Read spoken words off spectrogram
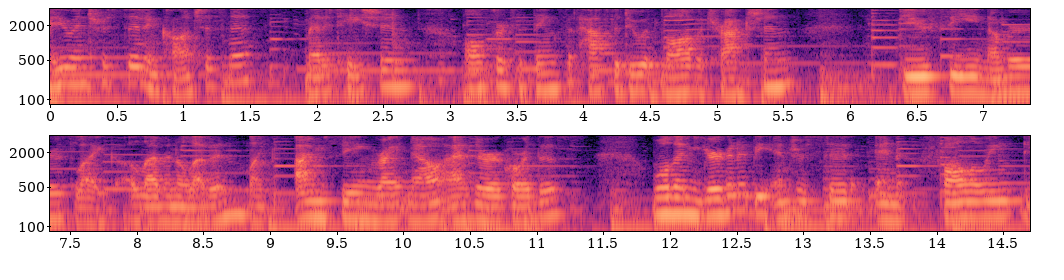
you interested in consciousness, meditation, all sorts of things that have to do with law of attraction? Do you see numbers like 1111, like I'm seeing right now as I record this? Well, then you're going to be interested in following the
